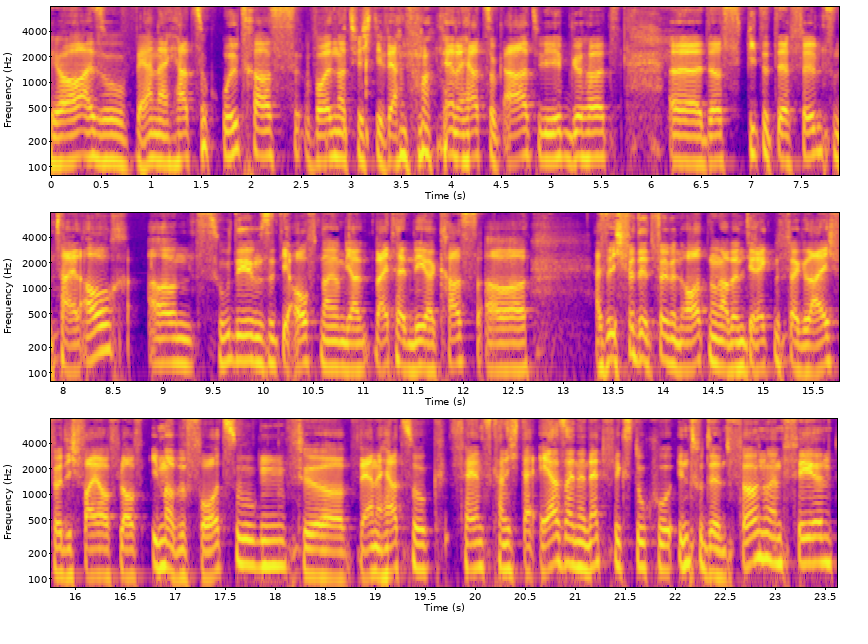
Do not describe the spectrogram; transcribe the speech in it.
Ja, also Werner Herzog Ultras wollen natürlich die Werner, Werner Herzog Art, wie eben gehört. Äh, das bietet der Film zum Teil auch. Und zudem sind die Aufnahmen ja weiterhin mega krass, aber also ich finde den Film in Ordnung, aber im direkten Vergleich würde ich Fire of Love immer bevorzugen. Für Werner Herzog-Fans kann ich da eher seine Netflix-Doku Into the Inferno empfehlen.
